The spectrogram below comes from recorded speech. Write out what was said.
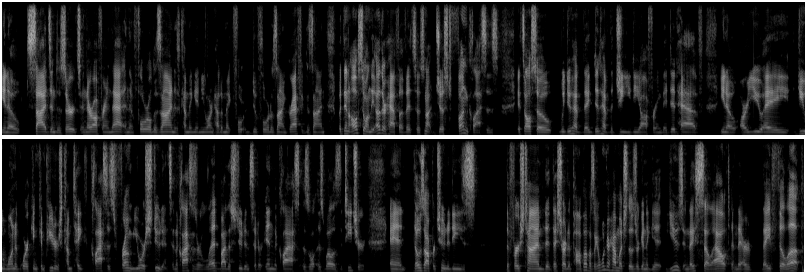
you know sides and desserts and they're offering that and then floral design is coming in you learn how to make do floral design graphic design but then also on the other half of it so it's not just fun classes it's also we do have they did have the GED offering they did have you know are you a do you want to work in computers come take classes from your students and the classes are led by the students that are in the class as well as well as the teacher and those opportunities the first time that they started to pop up, I was like, I wonder how much those are going to get used, and they sell out and they are they fill up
